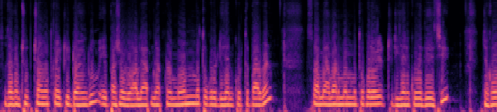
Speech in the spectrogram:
সো দেখেন, খুব চমৎকার একটি ড্রয়িং রুম এই পাশে ওয়ালে আপনি আপনার মন মতো করে ডিজাইন করতে পারবেন। সো আমি আমার মন মতো করে একটি ডিজাইন করে দিয়েছি। যখন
